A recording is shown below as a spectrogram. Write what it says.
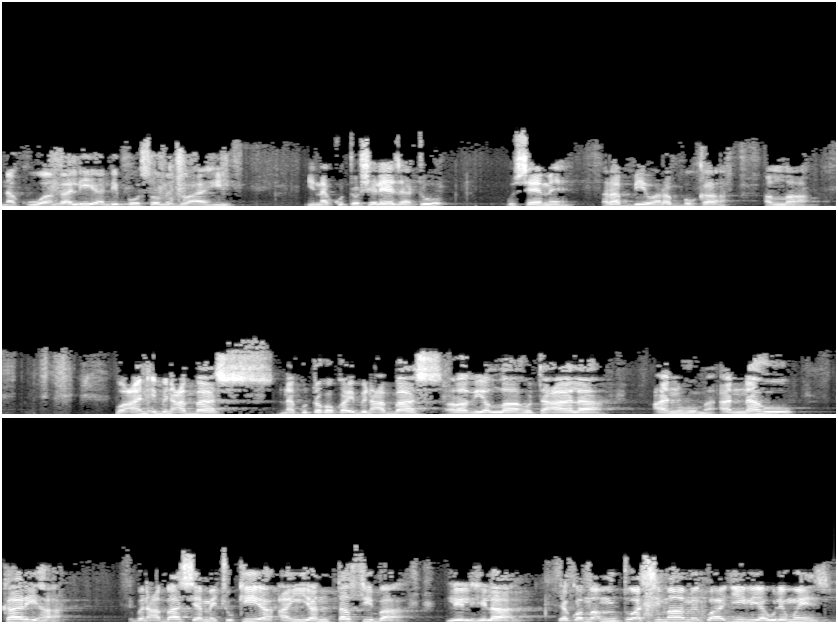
na kuangalia ndipo usome dua hii. Inakutosheleza tu useme rabbi wa rabbuka Allah. Wa an ibn Abbas na kutoka kwa ibn Abbas radhiyallahu ta'ala anhuma annahu kariha. Ibn Abbas amechukia an yantasiba lilhilal ya kwamba mtu asimame kwa ajili ya ule mwezi.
